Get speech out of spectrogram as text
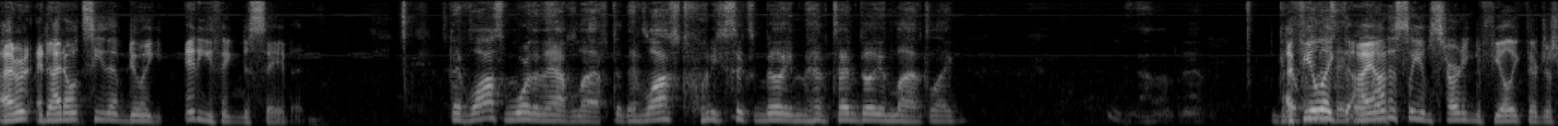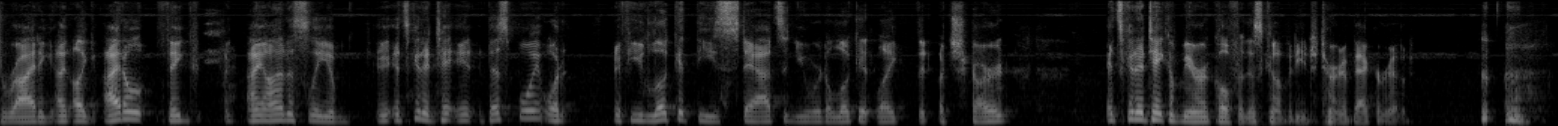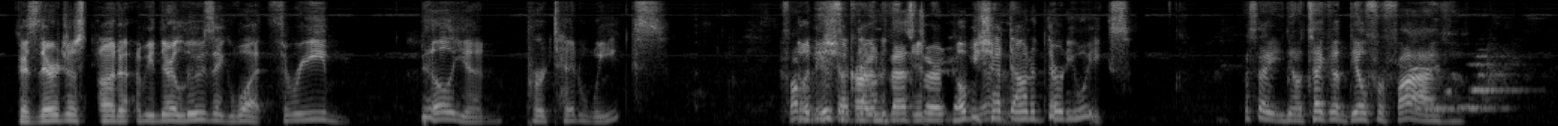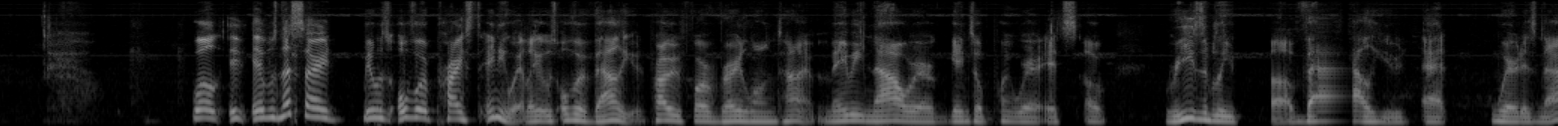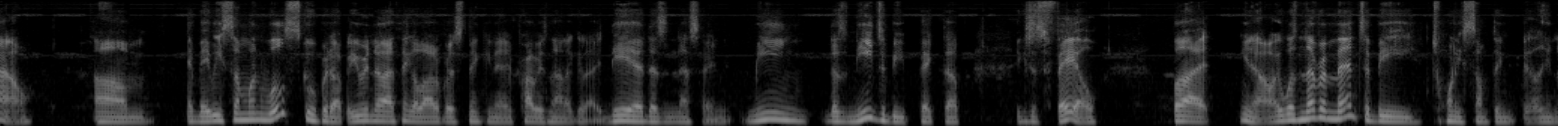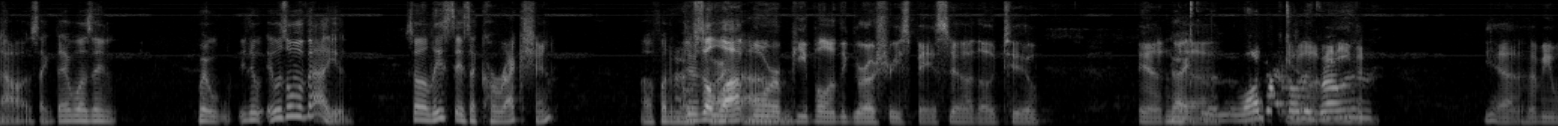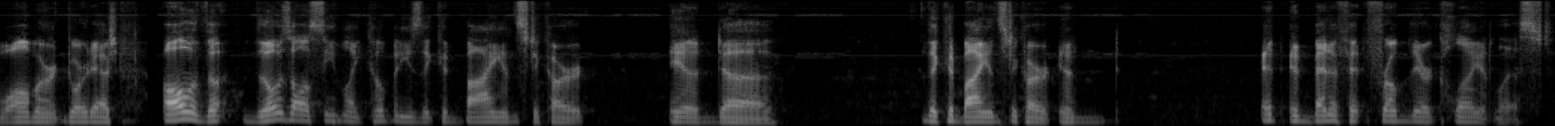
I don't, and I don't see them doing anything to save it. They've lost more than they have left. They've lost 26 billion. They have 10 billion left. Like, I feel from like table, I honestly am starting to feel like they're just riding. I, like I don't think I honestly am. It's going to take at this point. What if you look at these stats and you were to look at like the, a chart? It's going to take a miracle for this company to turn it back around because they're just on. A, I mean, they're losing what three billion per ten weeks. I'm They'll an Instacart down in- investor, they'll be yeah. shut down in thirty weeks. I say, you know, take a deal for five. Well, it, it was necessary. It was overpriced anyway. Like it was overvalued, probably for a very long time. Maybe now we're getting to a point where it's uh, reasonably uh, valued at where it is now. Um, and maybe someone will scoop it up, even though I think a lot of us thinking that it probably is not a good idea. Doesn't necessarily mean doesn't need to be picked up. It could just fail. But you know, it was never meant to be twenty something billion dollars. Like there wasn't. It was overvalued. So at least there's a correction. Uh, for the most There's a part. lot more Um, people in the grocery space now, though, too. And Right. uh, And Walmart's only know, I mean, even- Yeah, I mean Walmart, DoorDash, all of the those all seem like companies that could buy Instacart and uh that could buy Instacart and and, and benefit from their client list.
